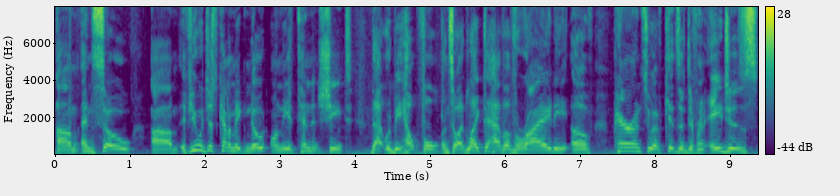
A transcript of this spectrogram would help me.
Um, and so, um, if you would just kind of make note on the attendance sheet, that would be helpful. And so, I'd like to have a variety of parents who have kids of different ages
